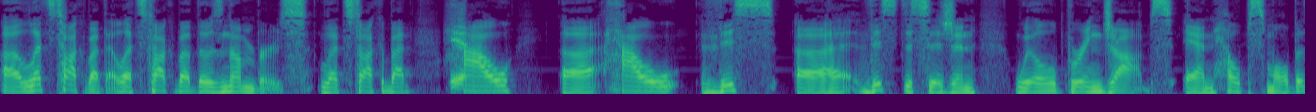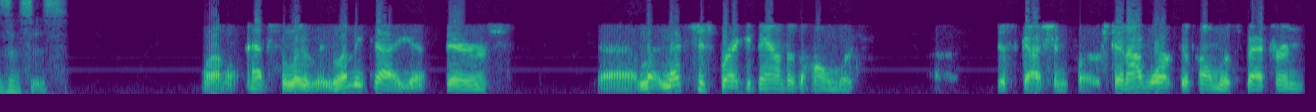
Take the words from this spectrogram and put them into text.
Uh, let's talk about that. Let's talk about those numbers. Let's talk about yeah. how. Uh, how this uh, this decision will bring jobs and help small businesses. Well, absolutely. Let me tell you, there's uh, let, us just break it down to the homeless uh, discussion first. And I've worked with homeless veterans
